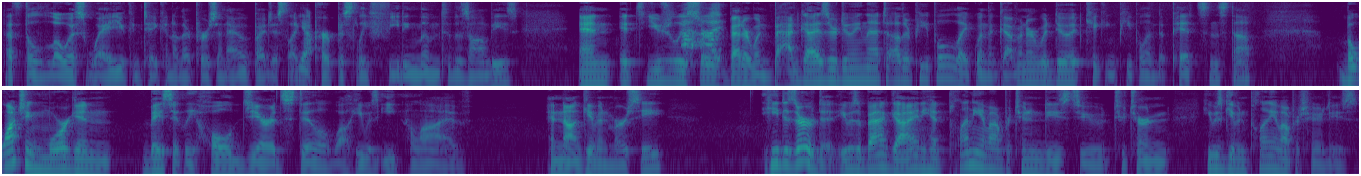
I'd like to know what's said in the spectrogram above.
that's the lowest way you can take another person out by just like Yeah. purposely feeding them to the zombies and it's usually served better when bad guys are doing that to other people like when the governor would do it kicking people into pits and stuff but watching morgan basically hold jared still while he was eaten alive and not given mercy he deserved it. He was a bad guy and he had plenty of opportunities to to turn he was given plenty of opportunities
